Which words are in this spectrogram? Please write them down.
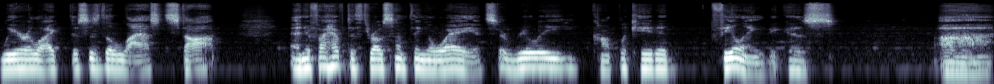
We are like this is the last stop, and if I have to throw something away, it's a really complicated feeling because. Uh,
